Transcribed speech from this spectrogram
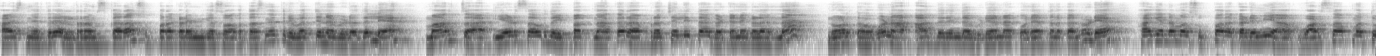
ಹಾಯ್ ಸ್ನೇಹಿತರೆ ಎಲ್ಲರ ನಮಸ್ಕಾರ. ಸೂಪರ್ ಅಕಾಡೆಮಿಗೆ ಸ್ವಾಗತ. ಸ್ನೇಹಿತರೆ, ಇವತ್ತಿನ ವಿಡಿಯೋದಲ್ಲಿ ಮಾರ್ಚ್ ಎರಡು ಸಾವಿರದ ಇಪ್ಪತ್ನಾಲ್ಕರ ಪ್ರಚಲಿತ ಘಟನೆಗಳನ್ನು ನೋಡ್ತಾ ಹೋಗೋಣ. ಆದ್ದರಿಂದ ವಿಡಿಯೋನ ಕೊನೆ ತನಕ ನೋಡಿ. ಹಾಗೆ ನಮ್ಮ ಸೂಪರ್ ಅಕಾಡೆಮಿಯ ವಾಟ್ಸಪ್ ಮತ್ತು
